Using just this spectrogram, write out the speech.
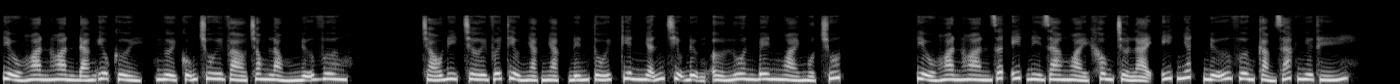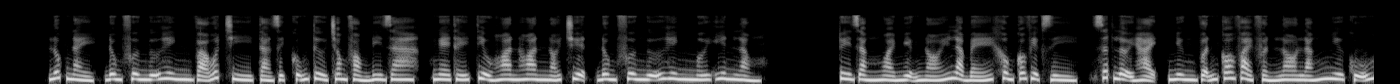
Tiểu hoan hoan đáng yêu cười, người cũng chui vào trong lòng nữ vương. Cháu đi chơi với tiểu nhạc nhạc đến tối kiên nhẫn chịu đựng ở luôn bên ngoài một chút. Tiểu hoan hoan rất ít đi ra ngoài không trở lại, ít nhất nữ vương cảm giác như thế. Lúc này, Đông Phương Ngữ Hinh và Uất Trì tà dịch cũng từ trong phòng đi ra, nghe thấy tiểu hoan hoan nói chuyện, Đông Phương Ngữ Hinh mới yên lòng. Tuy rằng ngoài miệng nói là bé không có việc gì, rất lợi hại, nhưng vẫn có vài phần lo lắng như cũ.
